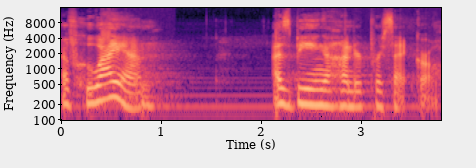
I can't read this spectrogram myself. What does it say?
of who I am as being a 100% girl.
